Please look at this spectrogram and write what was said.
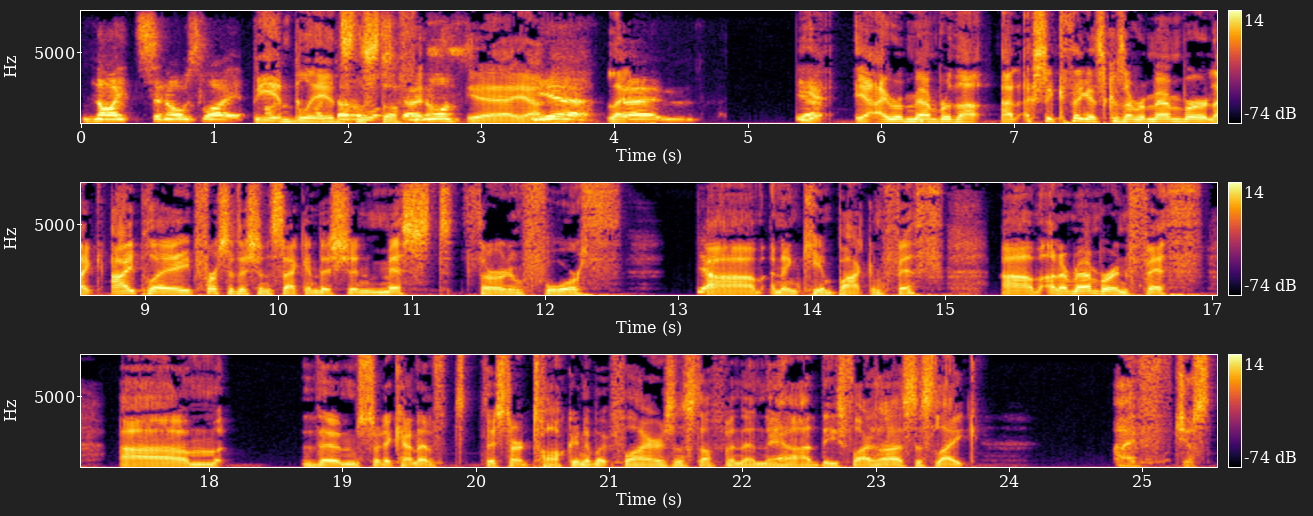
knights, and I was like, Baneblades and stuff. going on. Yeah, yeah. Yeah, Like- um, Yeah. Yeah. yeah, I remember that. And actually, the thing is, because I remember, like, I played first edition, second edition, missed third and fourth, Yeah. um, and then came back in fifth. Um, and I remember in fifth, um, them sort of kind of they started talking about flyers and stuff, and then they had these flyers, and I was just like. I've just,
